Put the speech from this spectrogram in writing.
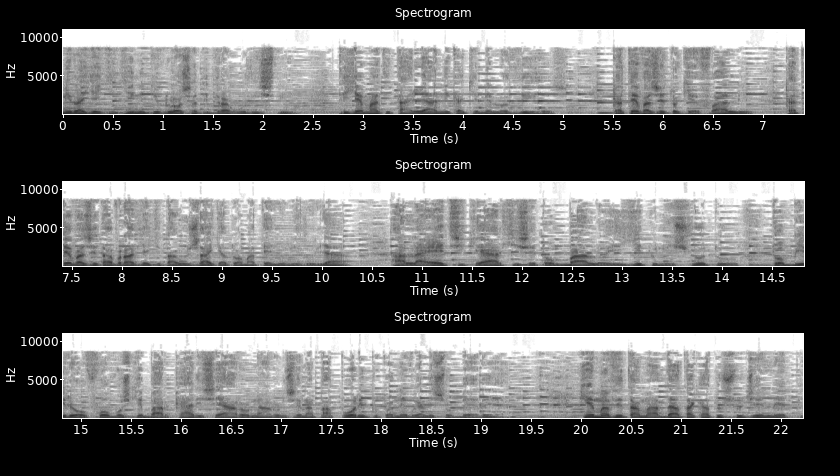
Μίλαγε και εκείνη τη γλώσσα την τραγουδιστή, τη γεμάτη ταλιάνικα και μελωδίες. Κατέβαζε το κεφάλι, κατέβαζε τα βράδια και τα ουζάκια του άμα η δουλειά, αλλά έτσι και άρχισε τον μπάλο η γη του νησιού του, τον πήρε ο φόβος και μπαρκάρισε άρον άρον σε ένα παπόρι που τον έβγαλε στον Περέα. Και έμαθε τα μαντάτα κάτω στο τζελέπι.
